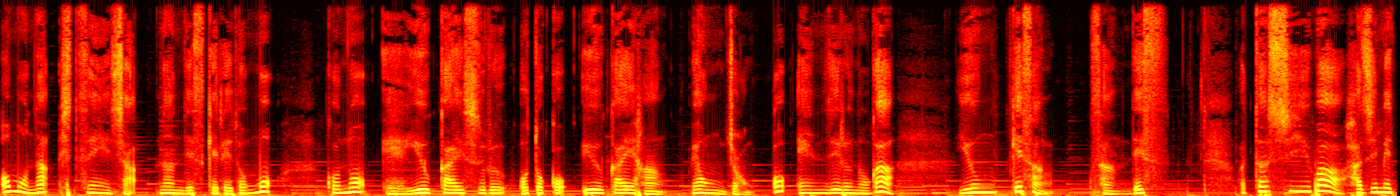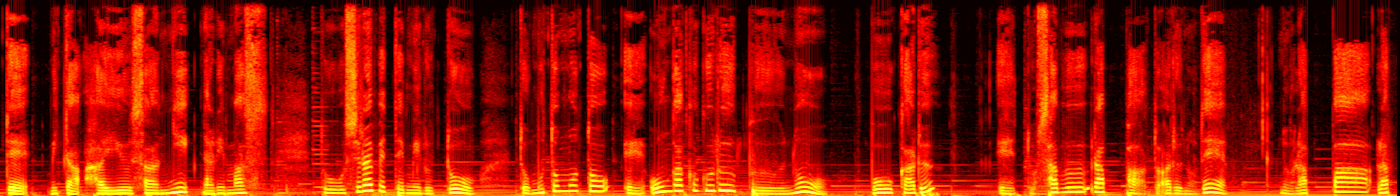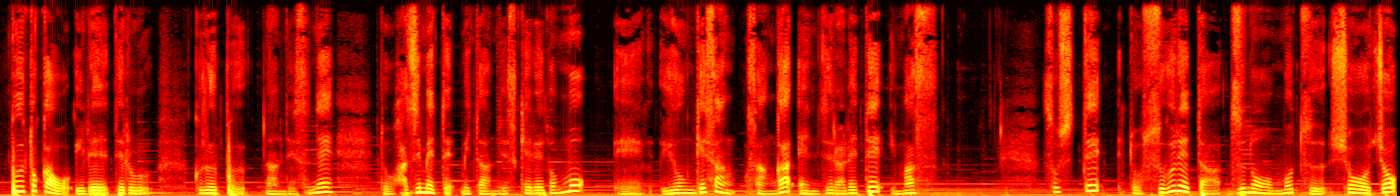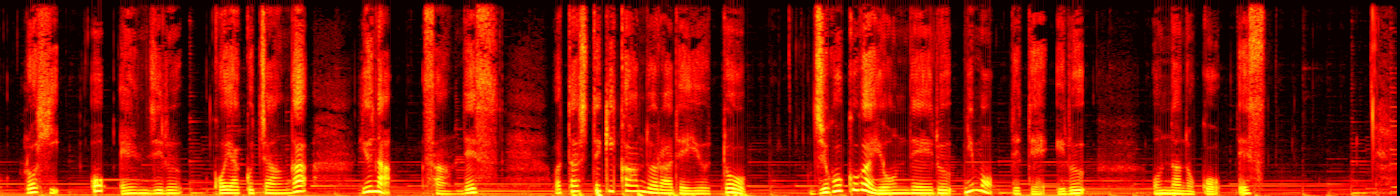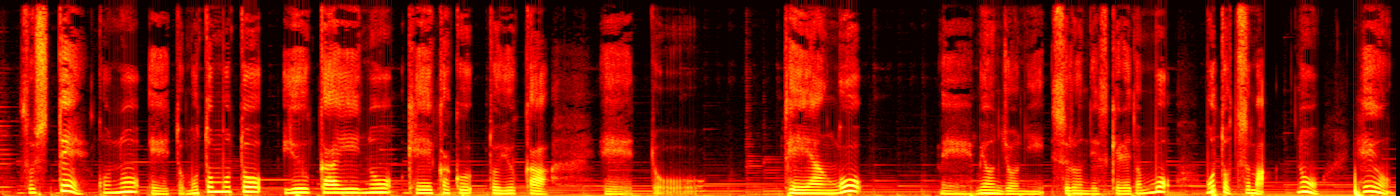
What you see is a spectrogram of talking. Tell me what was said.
主な出演者なんですけれどもこの、えー、誘拐する男誘拐犯ミョンジョンを演じるのがユン・ゲサンさんです。私は初めて見た俳優さんになります。と調べてみるともともと音楽グループのボーカル、えーと、サブラッパーとあるのでラッパーラップとかを入れてるグループなんですね。初めて見たんですけれども、えー、ユン・ゲサンさんが演じられています。そして、えっと、優れた頭脳を持つ少女ロヒを演じる子役ちゃんがユナさんです。私的カンドラで言うと地獄が呼んでいるにも出ている女の子です。そしてこの、えーと、もともと誘拐の計画というか、え、ー、と提案を、えー、ミョンジョンにするんですけれども元妻のヘウン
